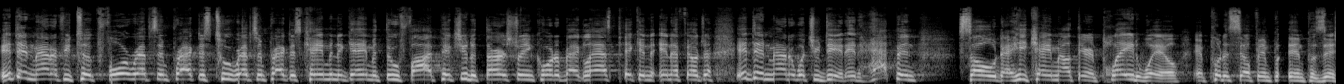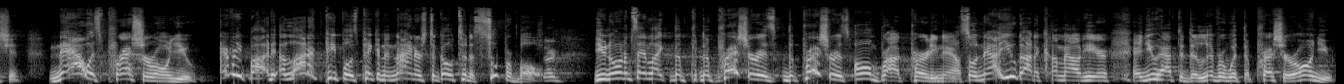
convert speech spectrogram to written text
It didn't matter if you took four reps in practice, two reps in practice, came in the game and threw five picks. You the third string quarterback, last pick in the NFL draft. It didn't matter what you did. It happened so that he came out there and played well and put himself in, in position. Now it's pressure on you. Everybody, a lot of people is picking the Niners to go to the Super Bowl. Sure. You know what I'm saying? Like the, the pressure is the pressure is on Brock Purdy now. So now you got to come out here and you have to deliver with the pressure on you.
